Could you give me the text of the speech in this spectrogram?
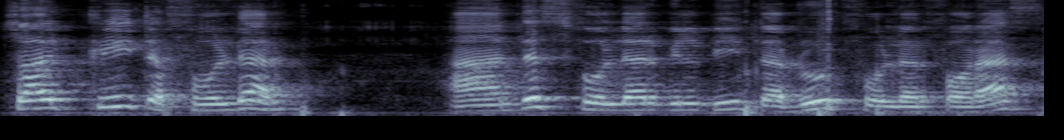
So I will create a folder. And this folder will be the root folder for us.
